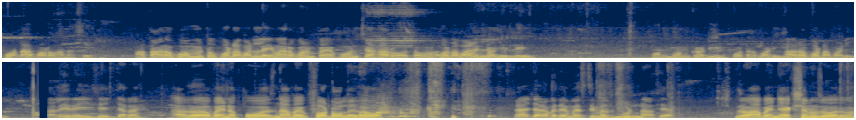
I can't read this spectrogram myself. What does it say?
ફોટા પાડવાના છે. હા તારો ફોન તો ફોટા પાડી લઈ. મારો ફોન પાસે ફોન છે સારો હતો. ફોટા પાડી લઈ લઈ. ફોન બોન કાઢીને ફોટા પાડી સારો ફોટા પાડી ચાલી રહી છે અત્યારે. આ જો ભાઈનો પોઝ ના ભાઈ ફોટો લે જો. અત્યારે બધા મસ્તી મસ્ત મૂડ ના છે. જો આ ભાઈ એક્શન જોવો તમે.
